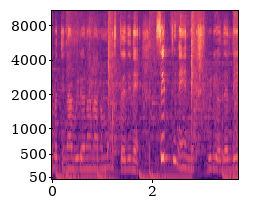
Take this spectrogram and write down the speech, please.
ಇವತ್ತಿನ ವಿಡಿಯೋನ ನಾನು ಮುಗಿಸ್ತಾ ಇದ್ದೀನಿ. ಸಿಗ್ತೀನಿ ನೆಕ್ಸ್ಟ್ ವಿಡಿಯೋದಲ್ಲಿ.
